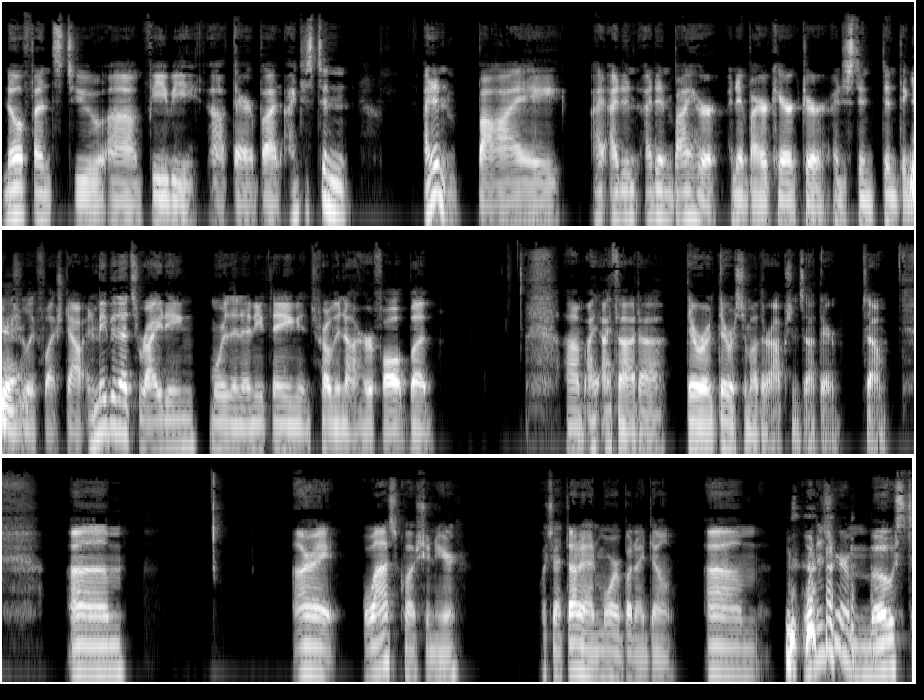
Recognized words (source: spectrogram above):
no offense to uh, Phoebe out there, but I just didn't I didn't buy I, I didn't I didn't buy her. I didn't buy her character. I just didn't didn't think it was really fleshed out. And maybe that's writing more than anything. It's probably not her fault, but um, I, I thought uh, there were there were some other options out there. So, um, all right, last question here, which I thought I had more, but I don't. Um, what is your most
